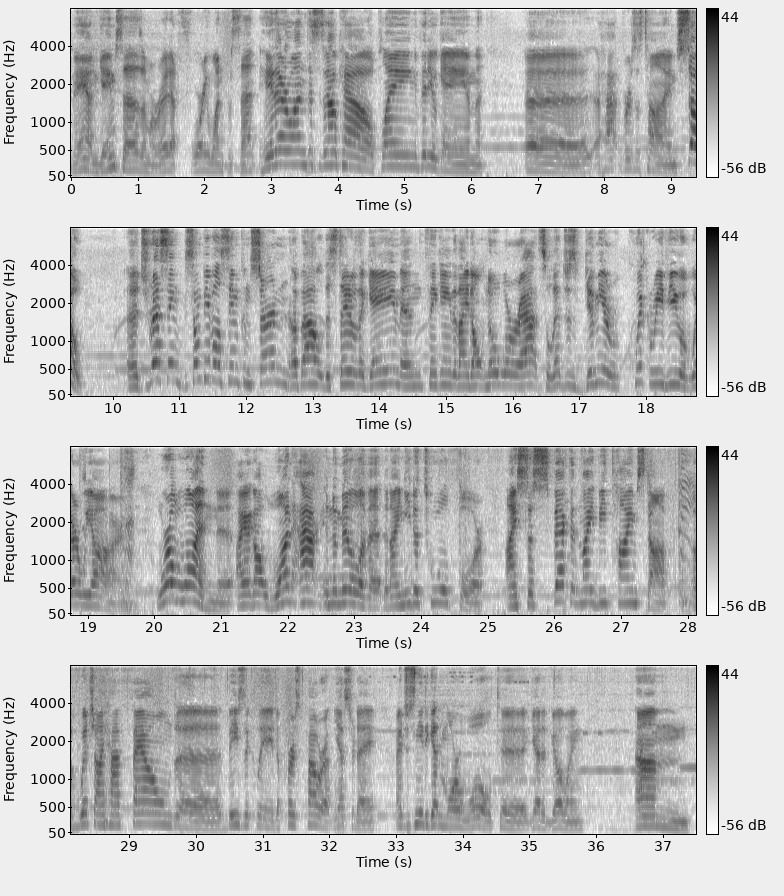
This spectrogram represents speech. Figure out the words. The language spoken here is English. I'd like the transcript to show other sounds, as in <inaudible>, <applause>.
Man, game says I'm already at 41%. Hey there, everyone, this is raocow playing video game. Uh, Hat versus Time. So, addressing, some people seem concerned about the state of the game and thinking that I don't know where we're at, so let's just give me a quick review of where we are. World 1, I got one act in the middle of it that I need a tool for. I suspect it might be Time Stop, of which I have found uh, basically the first power-up yesterday. I just need to get more wool to get it going. Um,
